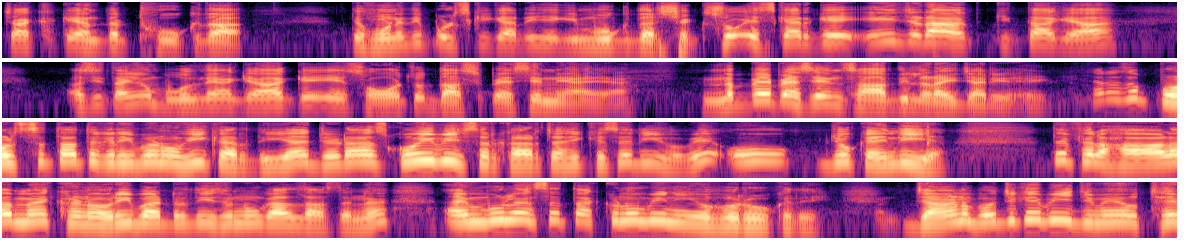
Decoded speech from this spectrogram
ਚੱਕ ਕੇ ਅੰਦਰ ਠੋਕਦਾ ਤੇ ਹੁਣ ਇਹਦੀ ਪੁਲਿਸ ਕੀ ਕਰ ਰਹੀ ਹੈਗੀ? ਮੂਕ ਦਰਸ਼ਕ। ਸੋ ਇਸ ਕਰਕੇ ਇਹ ਜਿਹੜਾ ਕੀਤਾ ਗਿਆ ਅਸੀਂ ਤਾਈਓ ਬੋਲਦੇ ਹਾਂ ਕਿਹਾ ਕਿ ਇਹ 100 ਚੋਂ 10 ਪੈਸੇ ਨਿਆਂ ਆ। 90 ਪੈਸੇ ਇਨਸਾਫ ਦੀ ਲੜਾਈ ਜਾਰੀ ਰਹੇਗੀ। ਖਹਿਰਾ ਸਾਹਿਬ ਪੁਲਿਸ ਤਾਂ ਤਕਰੀਬਨ ਉਹੀ ਕਰਦੀ ਆ ਜਿਹੜਾ ਕੋਈ ਵੀ ਸਰਕਾਰ ਚਾਹੇ ਕਿਸੇ ਦੀ ਹੋਵੇ ਉਹ ਜੋ ਕਹਿੰਦੀ ਆ। ਤੇ ਫਿਲਹਾਲ ਮੈਂ ਖਣੌਰੀ ਬਾਰਡਰ ਦੀ ਤੁਹਾਨੂੰ ਗੱਲ ਦੱਸ ਦਿੰਦਾ ਐਂਬੂਲੈਂਸ ਤੱਕ ਨੂੰ ਵੀ ਨਹੀਂ ਉਹ ਰੋਕਦੇ। ਜਾਣ ਬੁੱਝ ਕੇ ਵੀ ਜਿਵੇਂ ਉੱਥੇ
